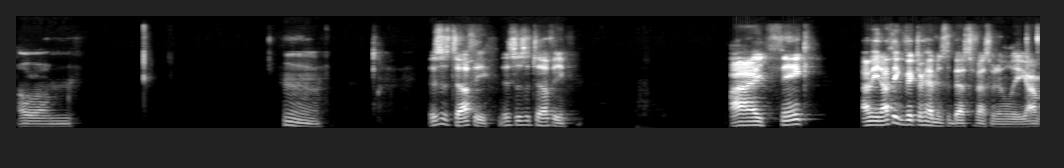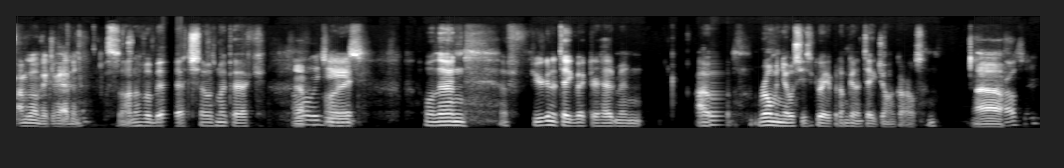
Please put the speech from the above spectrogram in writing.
Um. Hmm. This is toughy. This is a toughie. I think. I mean, I think Victor Hedman's the best defenseman in the league. I'm, I'm going Victor Hedman. Son of a bitch. That was my pick. Yeah. Holy All right. jeez. Well, then, if you're gonna take Victor Hedman, I, Roman Josi's great, but I'm gonna take John Carlson. Uh, Carlson.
